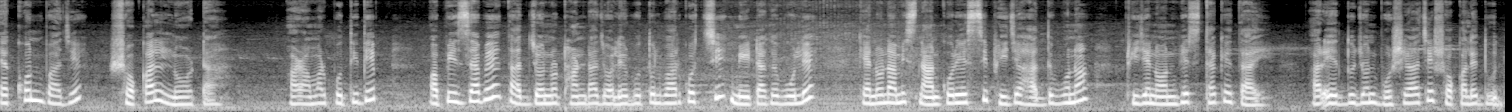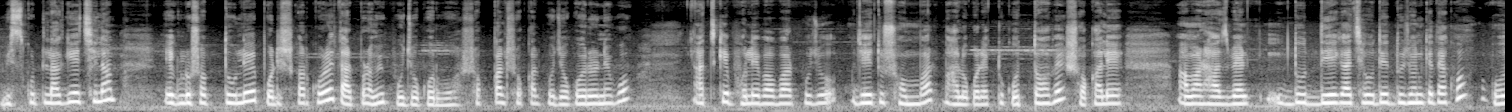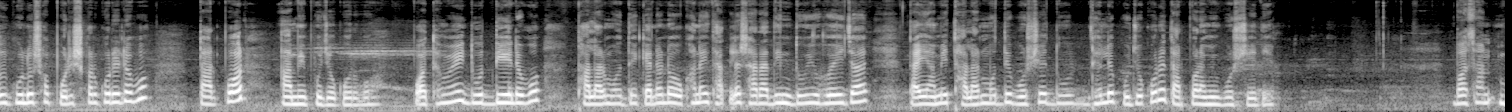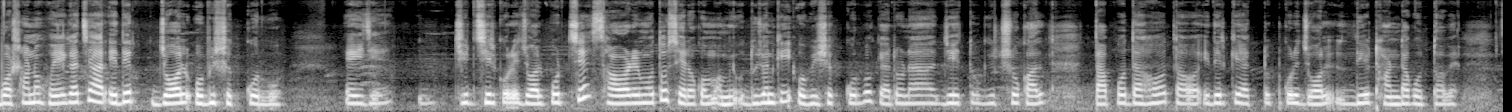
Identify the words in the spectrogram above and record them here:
এখন বাজে সকাল নটা। আর আমার প্রতিদেব অফিস যাবে, তার জন্য ঠান্ডা জলের বোতল বার করছি। মেয়েটাকে বলে, কেননা আমি স্নান করে এসেছি, ফ্রিজে হাত দেবো না। ফ্রিজে ননভেজ থাকে তাই। আর এর দুজন বসে আছে, সকালে দুধ বিস্কুট লাগিয়েছিলাম। এগুলো সব তুলে পরিষ্কার করে তারপর আমি পুজো করব। সকাল সকাল পুজো করে নেব। আজকে ভোলে বাবার পুজো, যেহেতু সোমবার, ভালো করে একটু করতে হবে। সকালে আমার হাজব্যান্ড দুধ দিয়ে গেছে, ওদের দুজনকে দেখো। ওইগুলো সব পরিষ্কার করে নেব তারপর আমি পুজো করব। প্রথমেই দুধ দিয়ে নেব থালার মধ্যে কেননা ওখানেই থাকলে সারাদিন দুই হয়ে যায় তাই আমি থালার মধ্যে বসে দুধ ঢেলে পুজো করে তারপর আমি বসিয়ে দিই বসান, বসানো হয়ে গেছে আর এদের জল অভিষেক করব। এই যে ঝিরঝির করে জল পড়ছে শাওয়ারের মতো সেরকম আমি দুজনকেই অভিষেক করব। কেননা যেহেতু গ্রীষ্মকাল, তাপদাহ, তা এদেরকে একটু একটু করে জল দিয়ে ঠান্ডা করতে হবে।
